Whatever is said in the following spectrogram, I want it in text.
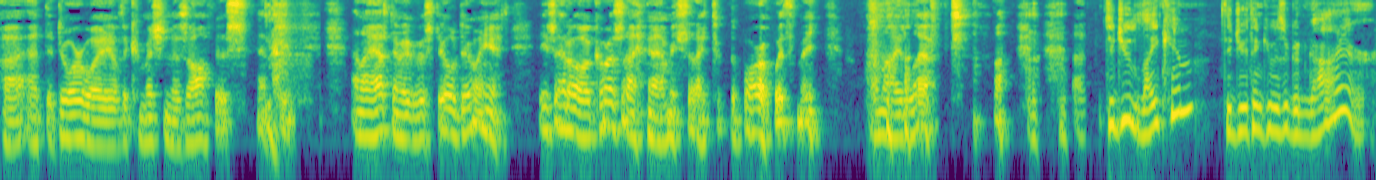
uh, at the doorway of the commissioner's office. And, he, and I asked him if he was still doing it. He said, Oh, of course I am. He said, I took the bar with me when I left. Did you like him? Did you think he was a good guy or?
